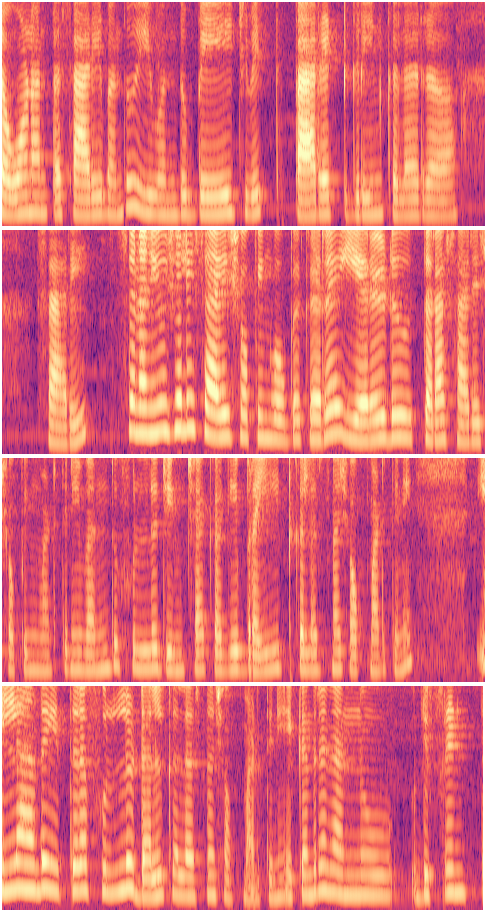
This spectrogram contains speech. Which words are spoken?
ತೊಗೊಳೋಂಥ ಸ್ಯಾರಿ ಬಂದು ಈ ಒಂದು beige with parrot green colour sari so ನಾನು ಯೂಶ್ವಲಿ ಸ್ಯಾರಿ ಶಾಪಿಂಗ್ ಹೋಗ್ಬೇಕಾದ್ರೆ ಎರಡು ಥರ ಸ್ಯಾರಿ ಶಾಪಿಂಗ್ ಮಾಡ್ತೀನಿ. ಒಂದು ಫುಲ್ಲು ಜಿಂಚಾಕಾಗಿ ಬ್ರೈಟ್ ಕಲರ್ಸ್ನ ಶಾಪ್ ಮಾಡ್ತೀನಿ. ಇಲ್ಲ ಅಂದರೆ ಈ ಥರ ಫುಲ್ಲು ಡಲ್ ಕಲರ್ಸ್ನ ಶಾಪ್ ಮಾಡ್ತೀನಿ. ಯಾಕಂದರೆ ನಾನು ಡಿಫ್ರೆಂಟ್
